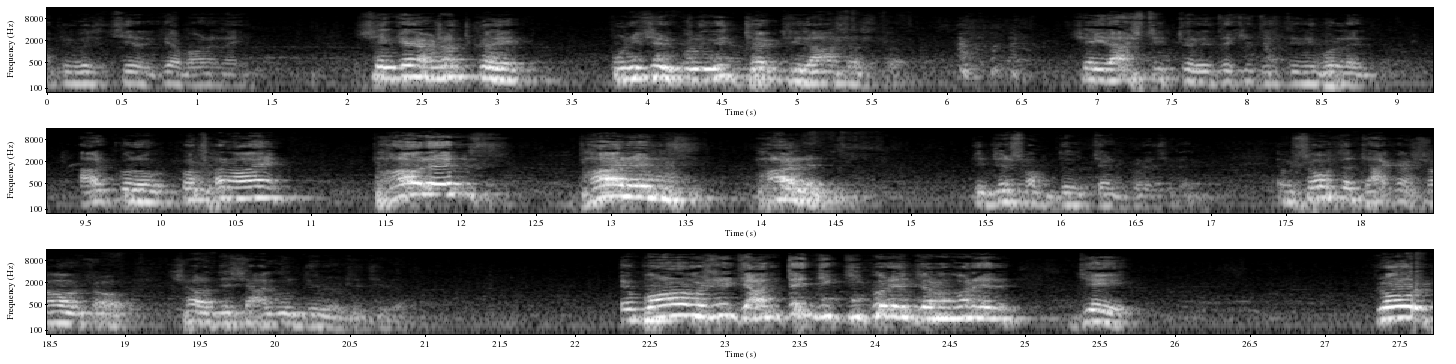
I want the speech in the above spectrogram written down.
আপনি বলছিলেন কি মনে নাই? সেখানে হঠাৎ করে পুলিশের গুলিবিদ্ধ একটি লাশ আসলো সেই লাশটি তুলে দেখে তিনি বললেন, আর কোনো কথা নয় ভায়োলেন্স ভায়োলেন্স ভায়োলেন্স শব্দ উচ্চারণ করেছিলেন। এবং সমস্ত ঢাকা শহর সহ সারা দেশে আগুন তুলে উঠেছিল। বনবাসী জানতেন যে কি করে জনগণের যে ক্রোধ,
